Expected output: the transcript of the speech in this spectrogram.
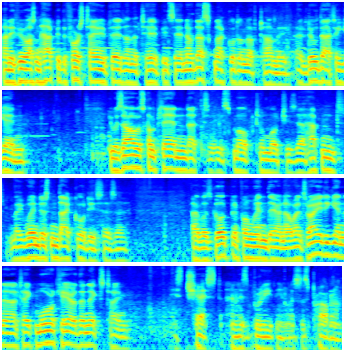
And if he wasn't happy the first time he played on the tape, he'd say, no, that's not good enough, Tommy. I'll do that again. He was always complaining that he smoked too much. He said, happened, my wind isn't that good, he says. I I was good before wind there. Now I'll try it again and I'll take more care the next time. His chest and his breathing was his problem.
